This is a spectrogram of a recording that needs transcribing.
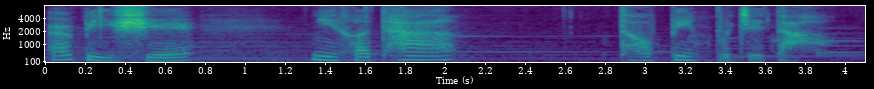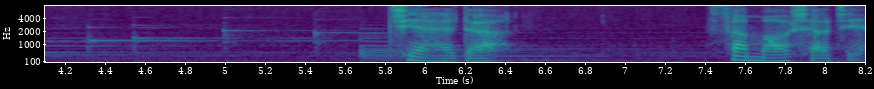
而彼时，你和他都并不知道。亲爱的三毛小姐，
